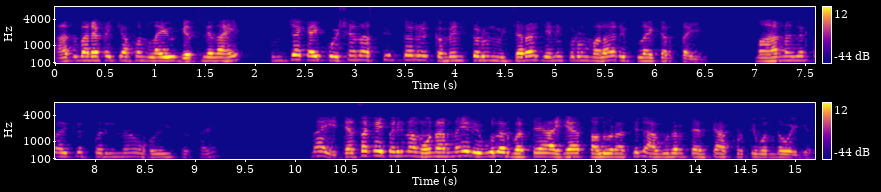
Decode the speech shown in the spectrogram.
आज बऱ्यापैकी आपण लाईव्ह घेतलेला आहे. तुमच्या काही क्वेश्चन असतील तर कमेंट करून विचारा जेणेकरून मला रिप्लाय करता येईल. महानगरपालिके परिणाम होईल का काय? नाही त्याचा काही परिणाम होणार नाही. रेग्युलर भरत्या ह्या चालू राहतील. अगोदर त्यांच्या आकृती बंद वगैरे.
